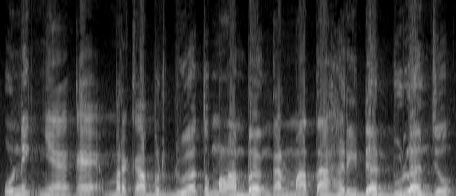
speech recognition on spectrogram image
uniknya kayak mereka berdua tuh melambangkan matahari dan bulan cuk.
